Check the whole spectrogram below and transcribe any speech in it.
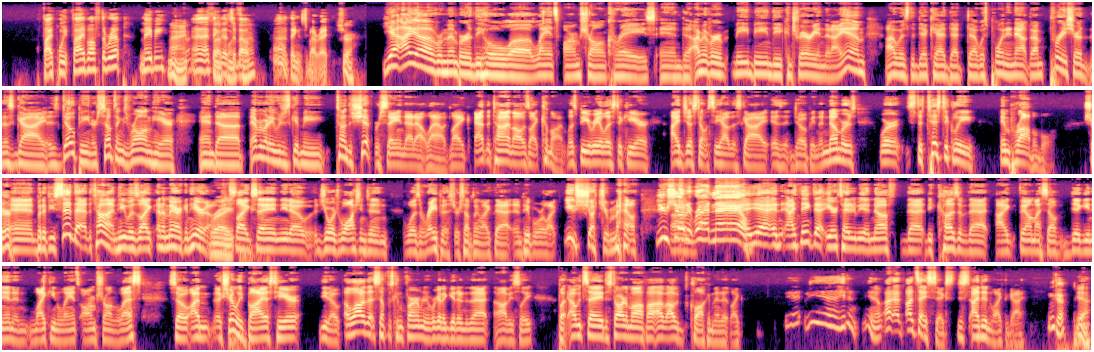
5.5 off the rip, maybe. All right. I, I think 5.5. that's about, I think it's about right. Sure. Yeah, I uh, remember the whole uh, Lance Armstrong craze, and uh, I remember me being the contrarian that I am. I was the dickhead that uh, was pointing out that I'm pretty sure that this guy is doping or something's wrong here, and uh, everybody would just give me tons of shit for saying that out loud. Like at the time, I was like, "Come on, let's be realistic here. I just don't see how this guy isn't doping." The numbers were statistically improbable. Sure. And but if you said that at the time, he was like an American hero. Right. It's like saying, you know, George Washington was a rapist or something like that, and people were like, "You shut your mouth." you shut um, it right now. And yeah, and I think that irritated me enough that because of that, I found myself digging in and liking Lance Armstrong less. So I'm extremely biased here. You know, a lot of that stuff was confirmed, and we're going to get into that, obviously. But I would say to start him off, I, I would clock him in at like, yeah, yeah, he didn't, you know, I, I'd say six. Just I didn't like the guy. Okay. Yeah.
